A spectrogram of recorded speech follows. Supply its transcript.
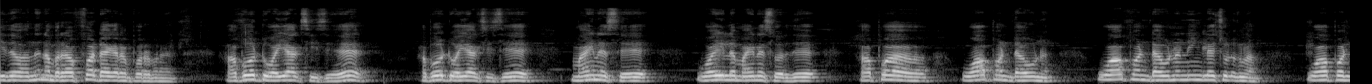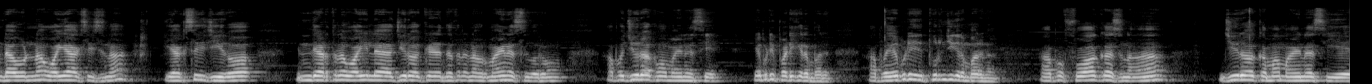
இதை வந்து நம்ம ரஃபாக டயக்ராம் போடுறோம் about Y axis about Y axis minus ஒயில் மைனஸ் வருது. அப்போ up and down up and டவுனை நீங்களே சொல்லுங்களேன். ஓப் அண்ட் டவுன்னா ஒய் ஆக்சிஸ்னால் எக்ஸு ஜீரோ இந்த இடத்துல ஒயில் ஜீரோ கீழே இந்த இடத்துல நான் ஒரு மைனஸ் வரும். அப்போ ஜீரோ கமா மைனஸ் எப்படி படிக்கிறேன் பாரு. அப்போ எப்படி புரிஞ்சுக்கிறேன் பாருங்கள் அப்போ ஃபோக்கஸ்னால் ஜீரோ கமா மைனஸ் ஏ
